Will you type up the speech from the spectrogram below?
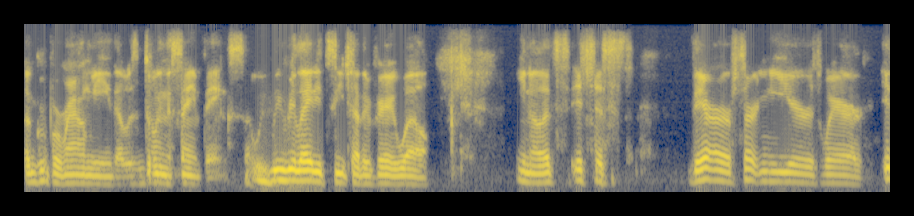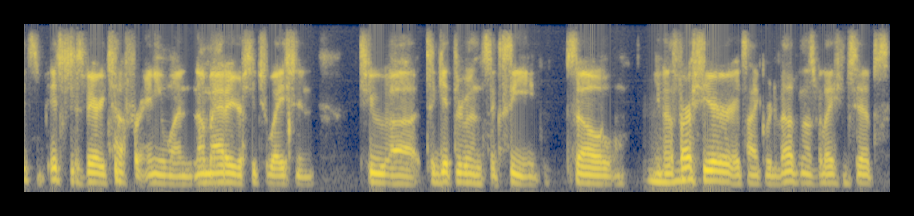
a group around me that was doing the same things. So we, we related to each other very well. You know, it's it's just there are certain years where it's it's just very tough for anyone, no matter your situation, to uh, to get through and succeed. So you know, the mm-hmm. first year it's like we're developing those relationships,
